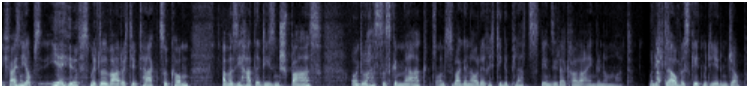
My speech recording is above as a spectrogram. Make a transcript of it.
Ich weiß nicht, ob es ihr Hilfsmittel war, durch den Tag zu kommen, aber sie hatte diesen Spaß und du hast es gemerkt und es war genau der richtige Platz, den sie da gerade eingenommen hat. Und ich Absolut. glaube, es geht mit jedem Job.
